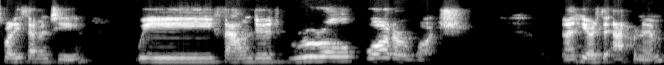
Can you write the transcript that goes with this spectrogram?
2017. we founded Rural Water Watch. And here's the acronym,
